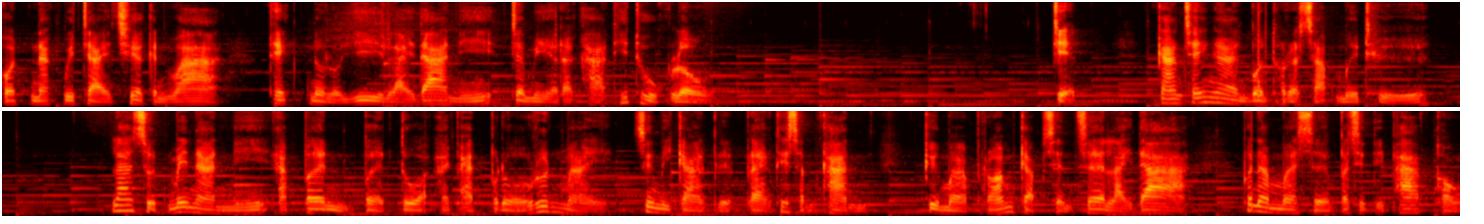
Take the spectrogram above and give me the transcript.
คตนักวิจัยเชื่อกันว่า เทคโนโลยี LiDAR นี้จะมีราคาที่ถูกลง 7. การใช้งานบนโทรศัพท์มือถือ ล่าสุดไม่นานนี้ Apple เปิดตัว iPad Pro รุ่นใหม่ ซึ่งมีการเปลี่ยนแปลงที่สำคัญ คือมาพร้อมกับเซ็นเซอร์ LiDAR เพื่อนำมาเสริมประสิทธิภาพของ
